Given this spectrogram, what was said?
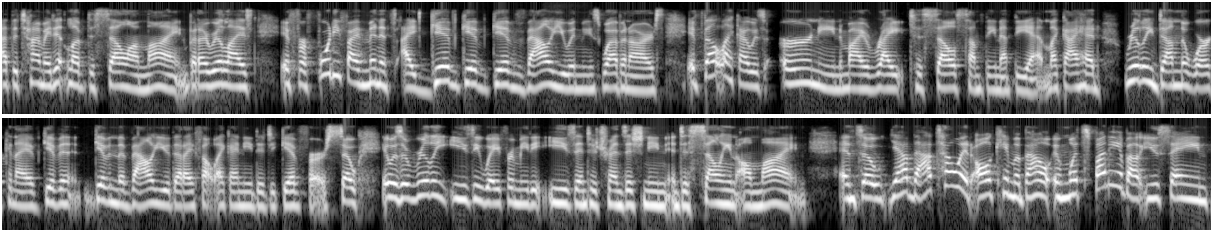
at the time I didn't love to sell online, but I realized if for 45 minutes I give, give, give value in these webinars, it felt like I was earning my right to sell something at the end. Like I had really done done the work and I have given given the value that I felt like I needed to give first. So it was a really easy way for me to ease into transitioning into selling online. And so yeah, that's how it all came about. And what's funny about you saying,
